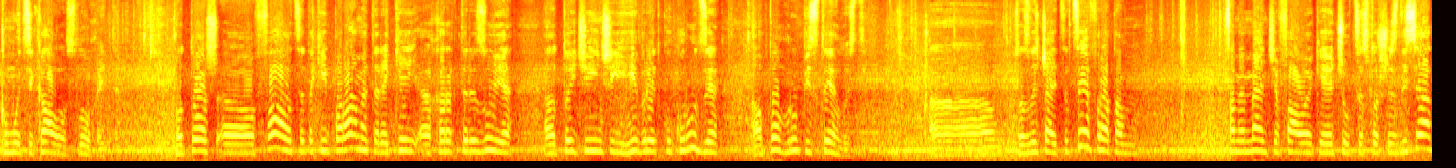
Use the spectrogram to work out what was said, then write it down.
кому цікаво, слухайте. Отож, е, ФАО це такий параметр, який е, характеризує той чи інший гібрид кукурудзи по групі стиглості. Зазвичай це цифра, там саме менше ФАО, яке я чув, це 160,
